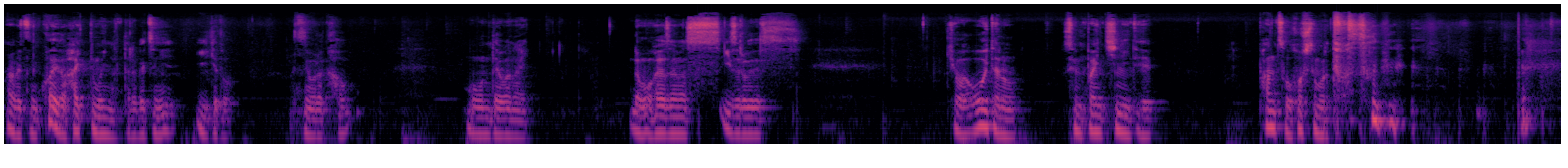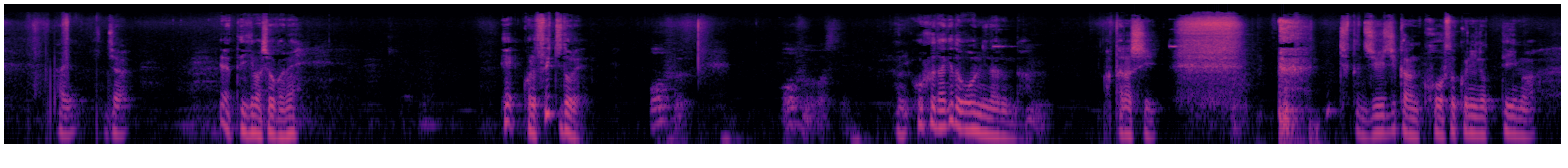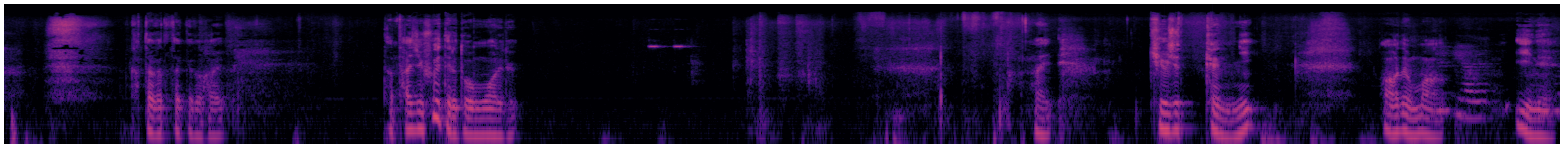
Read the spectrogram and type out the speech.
まあ別に声が入ってもいいんだったら別にいいけど、別に俺は顔、問題はない。どうもおはようございます。イズログです。今日は大分の先輩ん家にいて、パンツを干してもらってます。はい。じゃあ、やっていきましょうかね。え、これスイッチどれ？オフオフを押して何オフだけどオンになるんだ。新しい。10時間高速に乗って今、ガタガタだけど、はい。体重増えてると思われる。はい。90.2。ああ、でもまあ、いいね。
